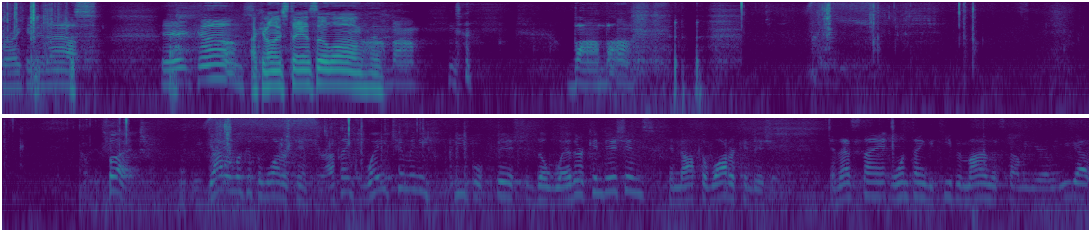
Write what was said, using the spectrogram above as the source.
Breaking it out. Just- Here it comes. I can only stand so long. Bomb. bomb, bomb. but you got to look at the water temperature. I think way too many people fish the weather conditions and not the water conditions. And that's thing, one thing to keep in mind this time of year. I mean, you guys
